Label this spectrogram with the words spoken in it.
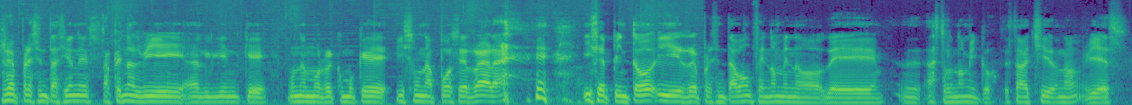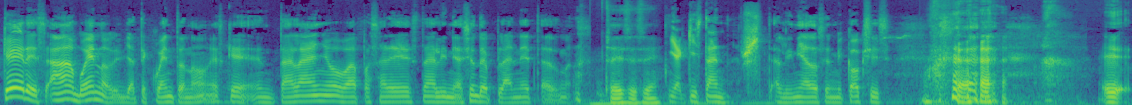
representaciones. Apenas vi a alguien que una morra como que hizo una pose rara y se pintó y representaba un fenómeno de eh, astronómico. Estaba chido, ¿no? Y es, ¿qué eres? Ah, bueno, ya te cuento, ¿no? Es que en tal año va a pasar esta alineación de planetas, ¿no? sí, sí, sí. Y aquí están alineados en mi coxis. Eh,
